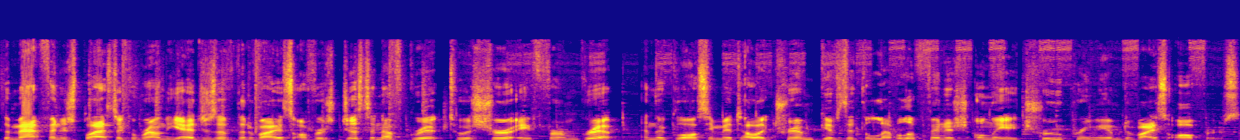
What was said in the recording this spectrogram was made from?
The matte finished plastic around the edges of the device offers just enough grit to assure a firm grip, and the glossy metallic trim gives it the level of finish only a true premium device offers.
